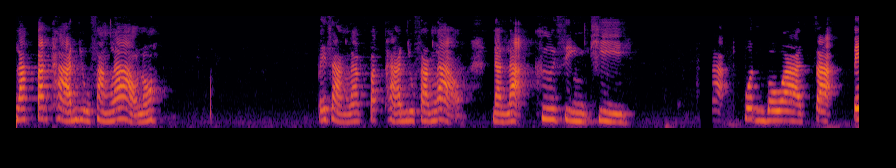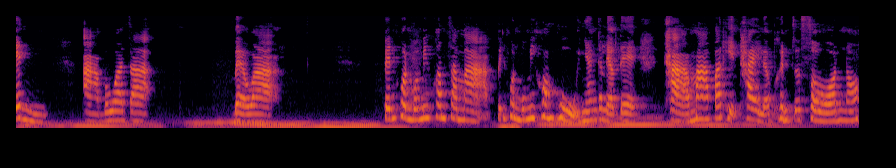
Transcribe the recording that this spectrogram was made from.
หลักปักฐานอยู่ฝั่งลาเนาะไปสั่งรักปักฐานอยู่ฟังเล่านั่นละคือสิ่งที่ละคนบ่ว่าจะ เป็นอ่าบ่ว่าจะแบบว่า เป็นคนบ่มีความสามารถเป็นคนบ่มีความรู้อิหยังก็แล้วแต่ถามาประเทศไทยแล้วเพิ่นจะสอนเนาะ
